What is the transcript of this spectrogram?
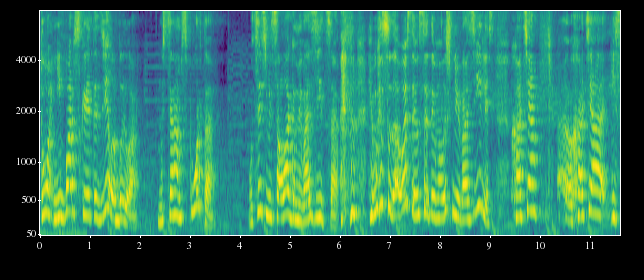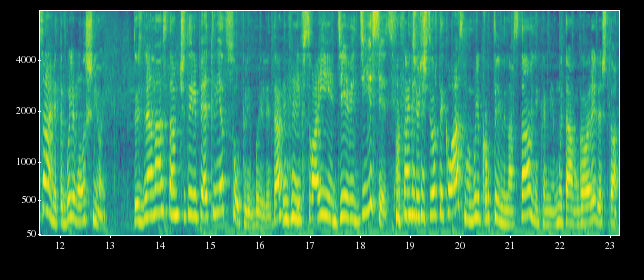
то не барское это дело было мастерам спорта вот с этими салагами возиться. И мы с удовольствием с этой малышней возились, хотя, э, хотя и сами-то были малышней. То есть для нас там 4-5 лет сопли были, да, и в свои 9-10, оканчивая четвертый класс, мы были крутыми наставниками. Мы там говорили, что,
